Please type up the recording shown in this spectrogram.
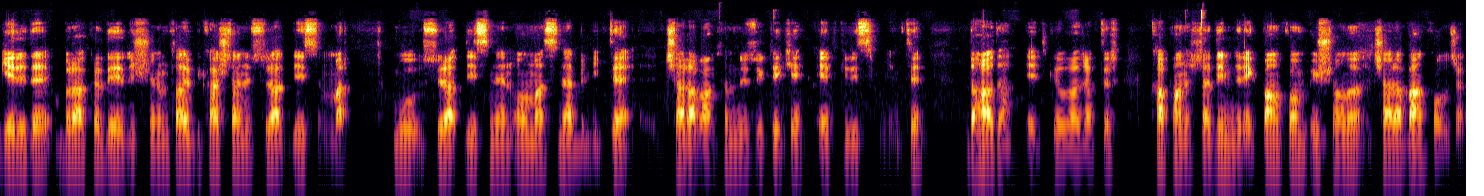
geride bırakır diye düşünüyorum. Tabii birkaç tane süratli isim var. Bu süratli isimlerin olmasıyla birlikte Çarabank'ın düzlükteki etkili sprinti daha da etkili olacaktır. Kapanışta dimdirek Bankom 3 nolu Çarabank olacak.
